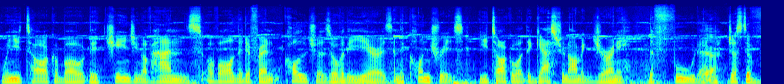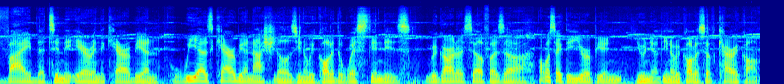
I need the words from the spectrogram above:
when you talk about the changing of hands of all the different cultures over the years and the countries, you talk about the gastronomic journey, the food, and yeah. just the vibe that's in the air in the Caribbean. We, as Caribbean nationals, you know, we call it the West Indies, regard ourselves as a, almost like the European Union. You know, we call ourselves CARICOM.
